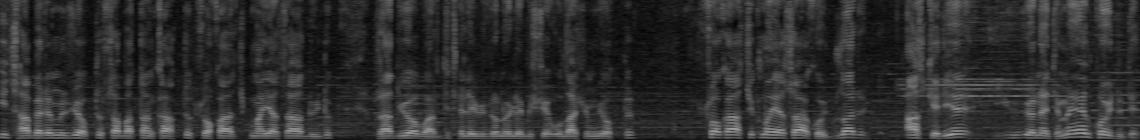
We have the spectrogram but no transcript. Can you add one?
Hiç haberimiz yoktu. Sabahtan kalktık, sokağa çıkma yasağı duyduk. Radyo vardı, televizyon öyle bir şey, ulaşım yoktu. Sokağa çıkma yasağı koydular. Askeriye yönetime el koydu dedi.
